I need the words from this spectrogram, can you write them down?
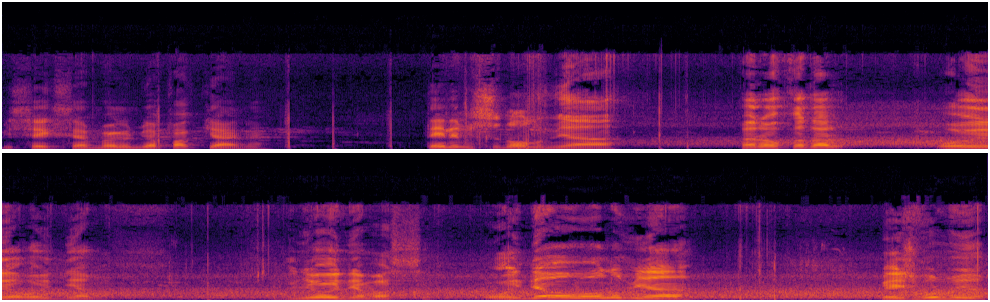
Bir 80 bölüm yapak yani. Deli misin oğlum ya? Ben o kadar oy oynayamam. Niye oynayamazsın? Oynayamam oğlum ya. Mecbur muyum?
